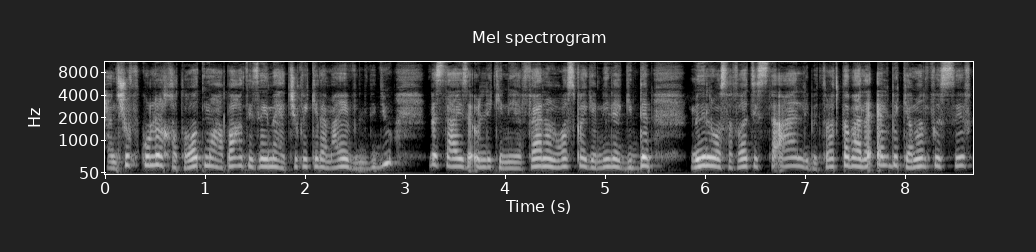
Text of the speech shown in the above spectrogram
هنشوف كل الخطوات مع بعض زي ما هتشوفي كده معايا في الفيديو. بس عايزة أقول لك إن هي فعلا وصفة جميلة جدا من الوصفات الساقعة اللي بترطب على القلب كمان في الصيف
